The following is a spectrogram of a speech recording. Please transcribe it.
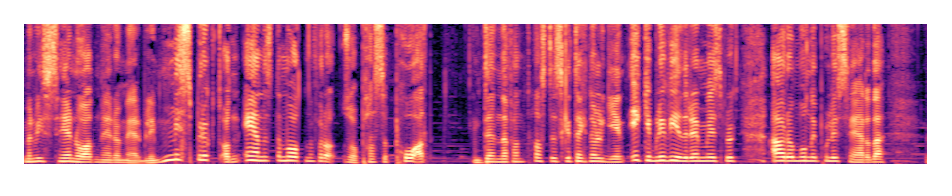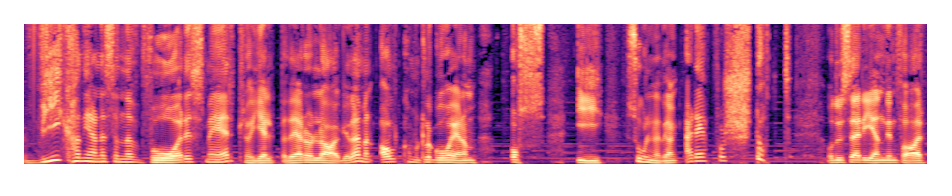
men vi ser nå at mer og mer blir misbrukt, og den eneste måten for å passe på at denne fantastiske teknologien ikke blir videre misbrukt, er å monopolisere det. Vi kan gjerne sende våre smeder til å hjelpe dere å lage det, men alt kommer til å gå gjennom oss i solnedgang. Er det forstått? Og du ser igjen din far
